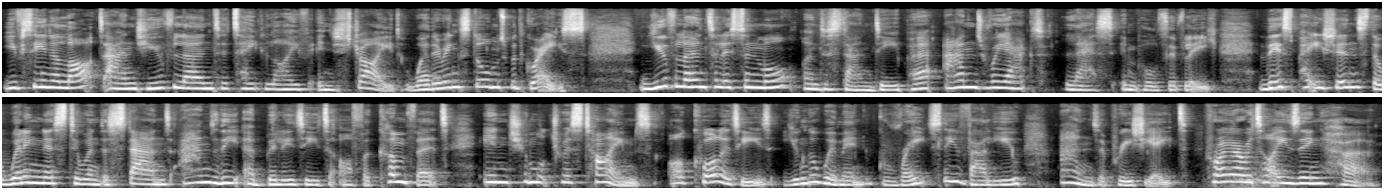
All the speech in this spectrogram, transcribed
You've seen a lot and you've learned to take life in stride, weathering storms with grace. You've learned to listen more, understand deeper, and react less impulsively. This patience, the willingness to understand, and the ability to offer comfort in tumultuous times are qualities younger women greatly value and appreciate. Prioritizing her.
